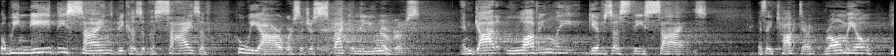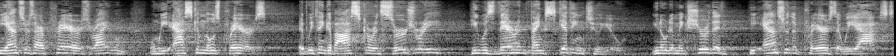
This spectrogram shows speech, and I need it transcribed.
But we need these signs because of the size of who we are. We're such a speck in the universe. And God lovingly gives us these signs. As I talk to Romeo, he answers our prayers, right? When, when we ask him those prayers. If we think of Oscar in surgery, he was there in thanksgiving to you, you know, to make sure that he answered the prayers that we asked.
